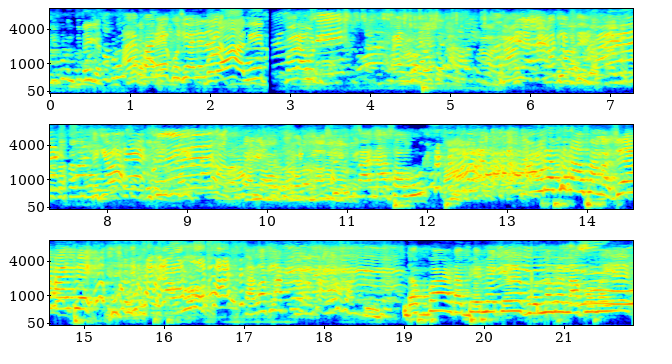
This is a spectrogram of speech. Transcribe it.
तिकडून आणि बरं आवडते नाव सांगा जे आहे ते सांगाच लागते डब्बा डब्बे में के मेरा लाखों में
